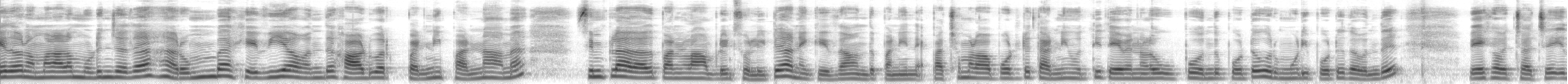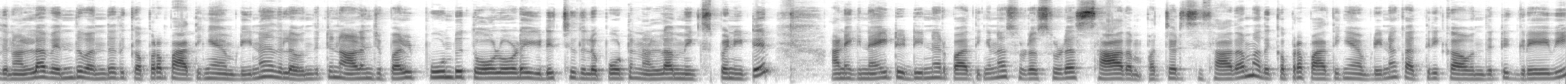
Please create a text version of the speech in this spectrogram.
ஏதோ நம்மளால் முடிஞ்சதை ரொம்ப ஹெவியாக வந்து ஹார்ட் ஒர்க் பண்ணி பண்ணாமல் சிம்பிளாக ஏதாவது பண்ணலாம் அப்படின்னு சொல்லிட்டு அன்றைக்கி இதுதான் வந்து பண்ணியிருந்தேன். பச்சை மிளகா போட்டுட்டு தண்ணி ஊற்றி தேவையான அளவு உப்பு வந்து போட்டு ஒரு மூடி போட்டு இதை வந்து வேக வச்சாச்சு. இது நல்லா வெந்து வந்ததுக்கப்புறம் பார்த்தீங்க அப்படின்னா இதில் வந்துட்டு நாலஞ்சு பல் பூண்டு தோலோடு இடித்து இதில் போட்டு நல்லா மிக்ஸ் பண்ணிவிட்டு அன்றைக்கி நைட்டு டின்னர் பார்த்தீங்கன்னா சுட சுட சாதம் பச்சரிசி சாதம். அதுக்கப்புறம் பார்த்தீங்க அப்படின்னா கத்திரிக்காய் வந்துட்டு கிரேவி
